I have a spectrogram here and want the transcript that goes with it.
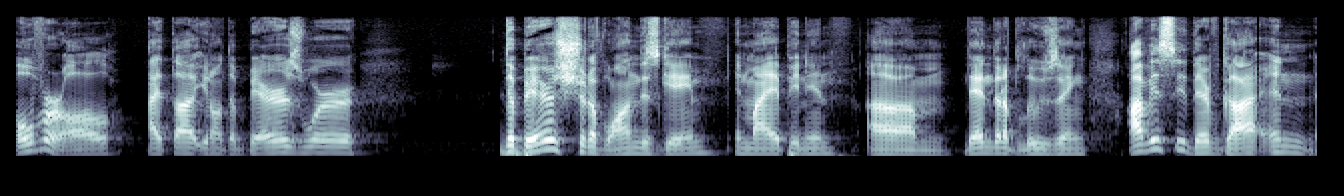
overall, I thought, you know, the Bears were the Bears should have won this game, in my opinion. Um, they ended up losing. Obviously, they've gotten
